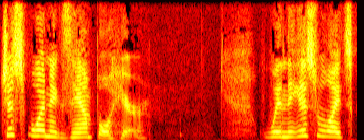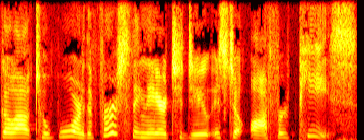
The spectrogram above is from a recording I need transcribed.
Just one example here when the Israelites go out to war, the first thing they are to do is to offer peace.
